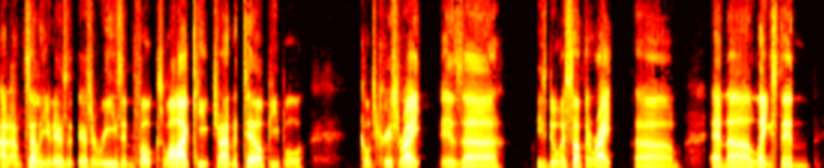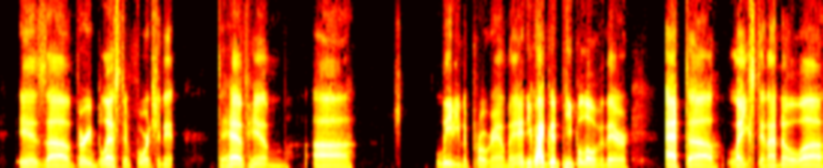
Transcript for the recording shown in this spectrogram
I, I'm telling you, there's a, there's a reason, folks. While I keep trying to tell people, Coach Chris Wright is uh he's doing something right. Um, and uh, Langston is uh, very blessed and fortunate to have him uh, leading the program. And you got good people over there at uh, Langston. I know uh,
